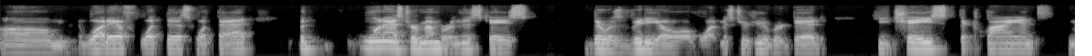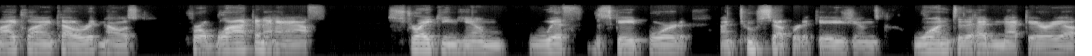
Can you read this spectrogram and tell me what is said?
Um, what if, what this, what that. But one has to remember in this case, there was video of what Mr. Huber did. He chased the client, my client, Kyle Rittenhouse, for a block and a half, striking him with the skateboard on two separate occasions, one to the head and neck area,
